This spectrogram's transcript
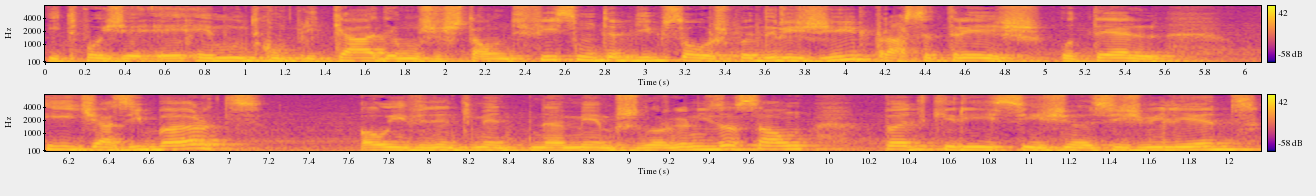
e depois é, é, é muito complicado, é uma gestão difícil. Muitas pedir pessoas para dirigir, Praça 3, Hotel e Jazzy Bird ou evidentemente na membros da organização para adquirir esses, esses bilhetes.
